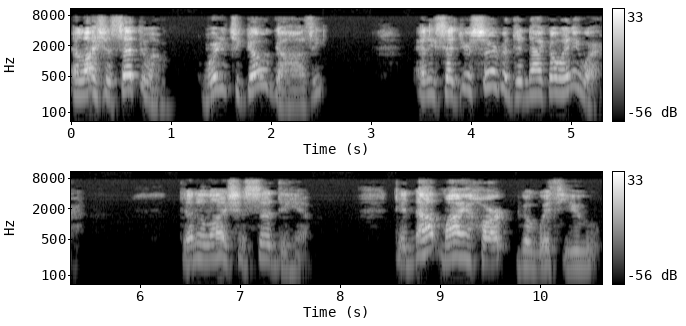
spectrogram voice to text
Elisha said to him, Where did you go, Gehazi? And he said, Your servant did not go anywhere. Then Elisha said to him, Did not my heart go with you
